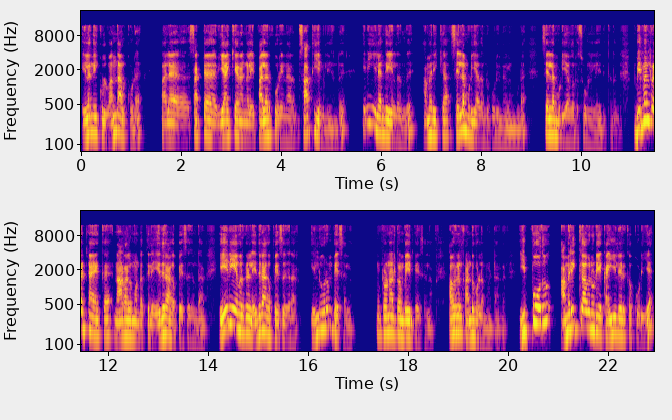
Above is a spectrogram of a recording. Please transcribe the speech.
இலங்கைக்குள் வந்தால் கூட பல சட்ட வியாக்கியானங்களை பலர் கூறினாரும் சாத்தியமில்லை என்று இனி இலங்கையிலிருந்து அமெரிக்கா செல்ல முடியாது என்று கூறினாலும் கூட செல்ல முடியாத ஒரு சூழ்நிலை இருக்கிறது. பிமல் ரட்நாயக்க நாடாளுமன்றத்தில் எதிராக பேசுகின்றார். ஏனையவர்கள் எதிராக பேசுகிறார். எல்லோரும் பேசலாம். டொனால்ட் ட்ரம்பையும் பேசலாம். அவர்கள் கண்டுகொள்ள மாட்டார்கள். இப்போது அமெரிக்காவினுடைய கையில் இருக்கக்கூடிய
